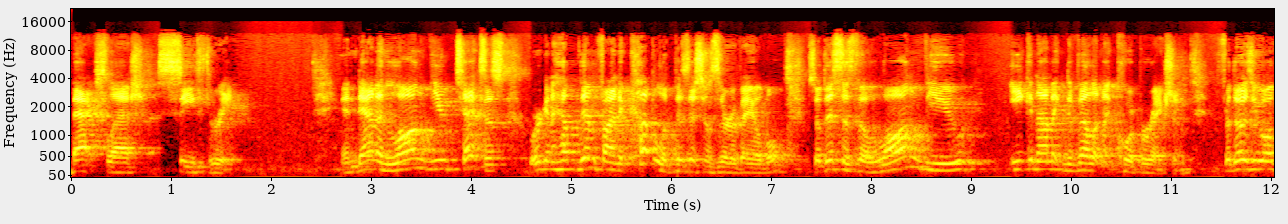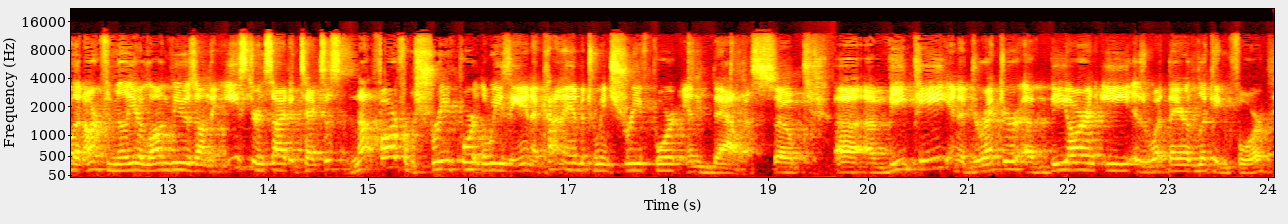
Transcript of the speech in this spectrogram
backslash C3. And down in Longview, Texas, we're going to help them find a couple of positions that are available. So this is the Longview Economic Development Corporation. For those of you all that aren't familiar, Longview is on the eastern side of Texas, not far from Shreveport, Louisiana, kind of in between Shreveport and Dallas. So, uh, a VP and a director of BR&E is what they are looking for.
